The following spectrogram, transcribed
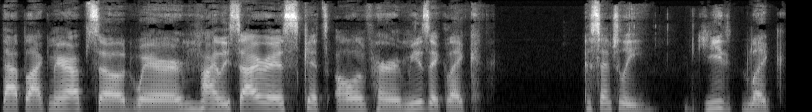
that Black Mirror episode where Miley Cyrus gets all of her music like essentially ye- like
